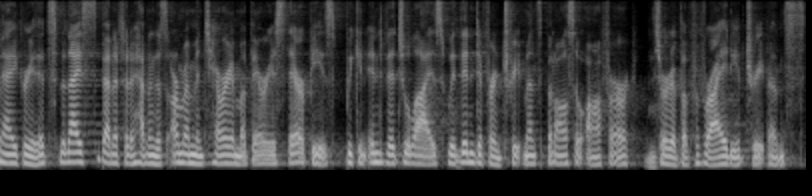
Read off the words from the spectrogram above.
I agree. That's the nice benefit of having this armamentarium of various therapies. We can individualize within different treatments, but also offer sort of a variety of treatments.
